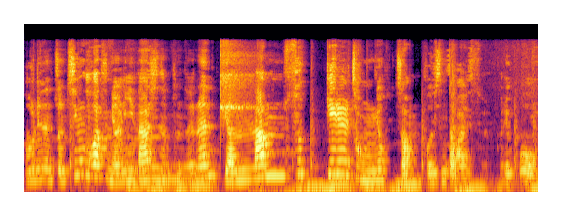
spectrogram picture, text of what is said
우리는 좀 친구 같은 연인이다 하시는 분들은 연남 숲길 정육점 거기 진짜 맛있어요. 그리고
